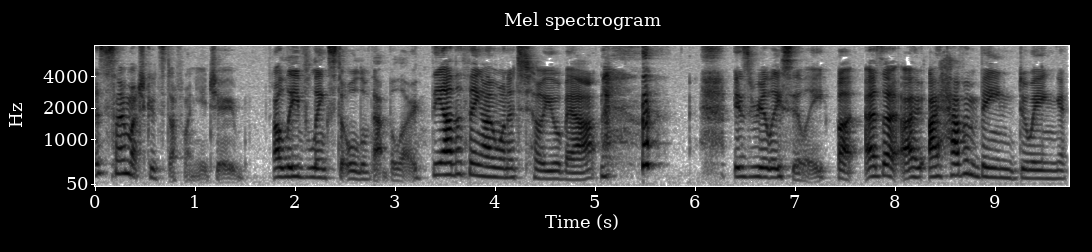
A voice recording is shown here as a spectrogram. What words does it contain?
There's so much good stuff on YouTube. I'll leave links to all of that below. The other thing I wanted to tell you about is really silly, but as I, I, I haven't been doing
